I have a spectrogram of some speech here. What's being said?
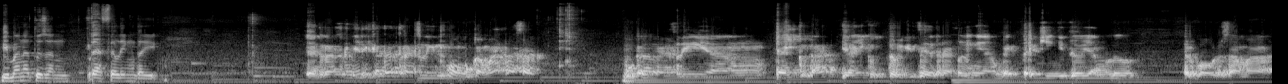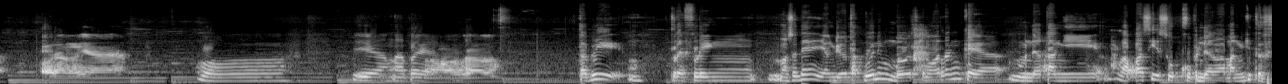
Gimana tuh san traveling tadi? ya traveling jadi kata traveling itu mau buka mata san bukan traveling yang yang ikut ah, yang ikut tour gitu ya traveling yang backpacking gitu yang lu berbaur sama orangnya Oh, yang apa ya? Tapi traveling maksudnya yang di otak gue nih membawa semua orang kayak mendatangi apa sih suku pendalaman gitu.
